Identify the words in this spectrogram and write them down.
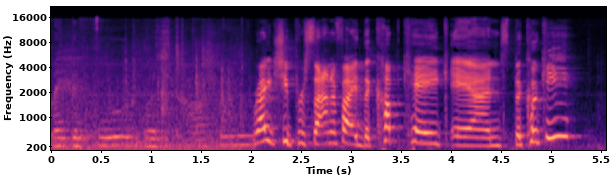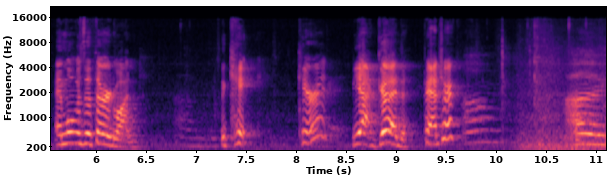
Like the food was talking. Right, she personified the cupcake and the cookie. And what was the third one? The ca- carrot? Yeah, good. Patrick? Um, uh,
